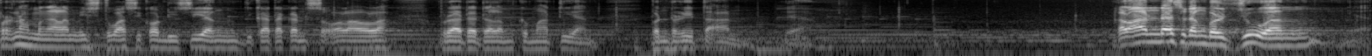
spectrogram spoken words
pernah mengalami situasi kondisi yang dikatakan seolah-olah berada dalam kematian penderitaan ya. Kalau Anda sedang berjuang, ya,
